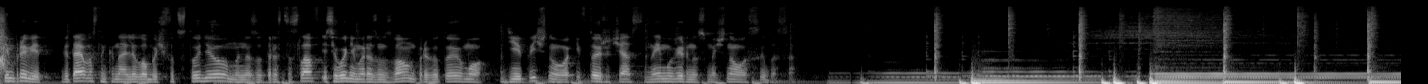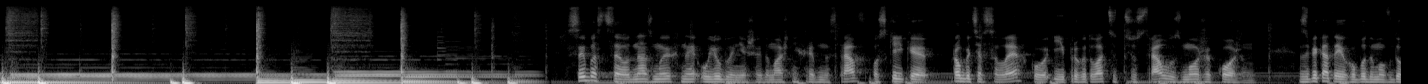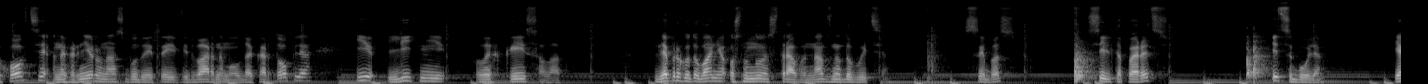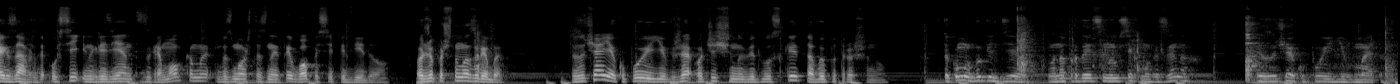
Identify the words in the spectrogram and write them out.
Всім привіт! Вітаю вас на каналі Лобич Food Studio. Мене звати Ростислав, і сьогодні ми разом з вами приготуємо дієтичного і в той же час неймовірно смачного сибаса. Сибас це одна з моїх найулюбленіших домашніх рибних страв, оскільки робиться все легко і приготувати цю страву зможе кожен. Запікати його будемо в духовці, а на гарнір у нас буде йти відварна молода картопля і літній легкий салат. Для приготування основної страви нам знадобиться сибас, сіль та перець і цибуля. Як завжди, усі інгредієнти з грамовками ви зможете знайти в описі під відео. Отже, почнемо з риби. Зазвичай я купую її вже очищену від луски та випотрошену. В такому вигляді вона продається не у всіх магазинах. Я зазвичай купую її в метро.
